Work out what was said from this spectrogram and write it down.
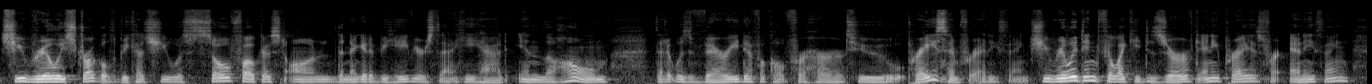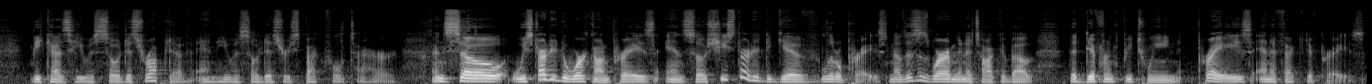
she really struggled because she was so focused on the negative behaviors that he had in the home that it was very difficult for her to praise him for anything. She really didn't feel like he deserved any praise for anything because he was so disruptive and he was so disrespectful to her. And so we started to work on praise, and so she started to give little praise. Now, this is where I'm going to talk about the difference between praise and effective praise.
